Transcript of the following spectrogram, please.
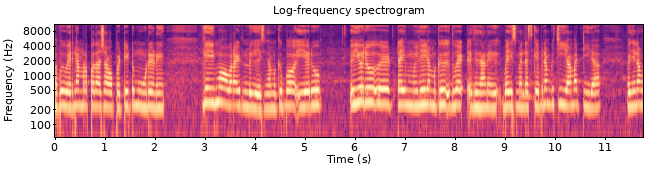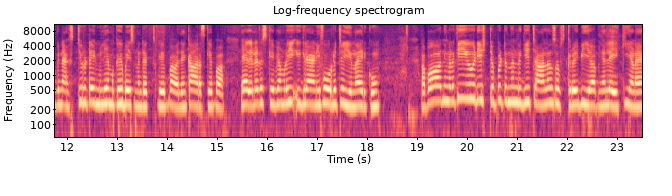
അപ്പോൾ ഇവർ നമ്മളിപ്പോൾ അതാ ശവപ്പെട്ടിട്ട് മൂടാണ്. ഗെയിം ഓവറായിട്ടുണ്ട് ഗേസ് നമുക്കിപ്പോൾ ഈ ഒരു ഈ ഒരു ടൈമിൽ നമുക്ക് ഇത് എന്താണ് ബേസ്മെന്റ് എസ്കേപ്പ് നമുക്ക് ചെയ്യാൻ പറ്റിയില്ല. അപ്പോൾ ഇനി നമുക്ക് നെക്സ്റ്റ് ഒരു ടൈമിൽ നമുക്ക് ബേസ്മെന്റ് എസ്കേപ്പോ അല്ലെങ്കിൽ കാർ എസ്കേപ്പോ ഏതെങ്കിലും ഒരു എസ്കേപ്പ് നമ്മൾ ഈ ഗ്രാനി ഫോറിൽ ചെയ്യുന്നതായിരിക്കും. അപ്പോൾ നിങ്ങൾക്ക് ഈ വീഡിയോ ഇഷ്ടപ്പെട്ടുന്നുണ്ടെങ്കിൽ ചാനൽ സബ്സ്ക്രൈബ് ചെയ്യുക. പിന്നെ ലൈക്ക് ചെയ്യണേ.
